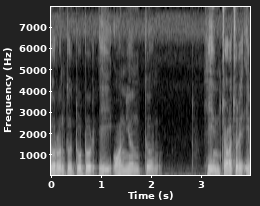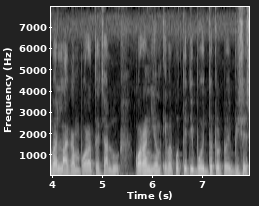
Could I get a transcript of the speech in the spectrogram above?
দোরন্ত টোটোর এই অনিয়ন্ত্রণ হীন চলাচলে এবার লাগাম পরাতে চালু করা নিয়ম। এবার প্রতিটি বৈধ টোটোয় বিশেষ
